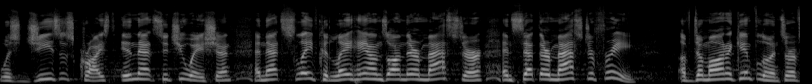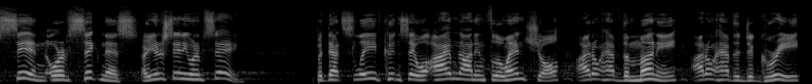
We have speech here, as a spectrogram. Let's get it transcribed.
was Jesus Christ in that situation. And that slave could lay hands on their master and set their master free of demonic influence or of sin or of sickness. Are you understanding what I'm saying? But that slave couldn't say, Well, I'm not influential. I don't have the money. I don't have the degree.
